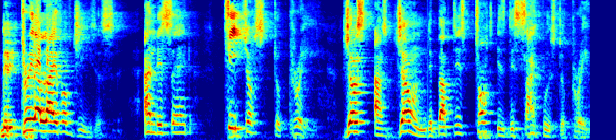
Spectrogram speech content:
the prayer life of Jesus, and they said, Teach us to pray, just as John the Baptist taught his disciples to pray.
